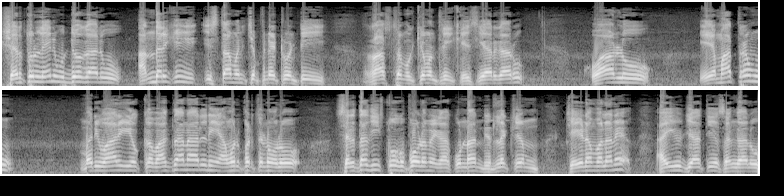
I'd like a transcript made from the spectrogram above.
షరతులు లేని ఉద్యోగాలు అందరికీ ఇస్తామని చెప్పినటువంటి రాష్ట్ర ముఖ్యమంత్రి కేసీఆర్ గారు వాళ్ళు ఏమాత్రం మరి వారి యొక్క వాగ్దానాల్ని అమలుపరచడంలో శ్రద్ధ తీసుకోకపోవడమే కాకుండా నిర్లక్ష్యం చేయడం వల్లనే ఐదు జాతీయ సంఘాలు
